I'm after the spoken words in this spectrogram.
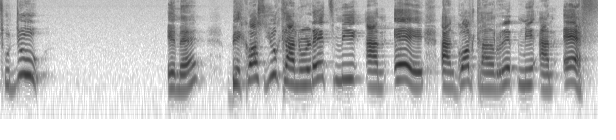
to do? Amen. Because you can rate me an A and God can rate me an F.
